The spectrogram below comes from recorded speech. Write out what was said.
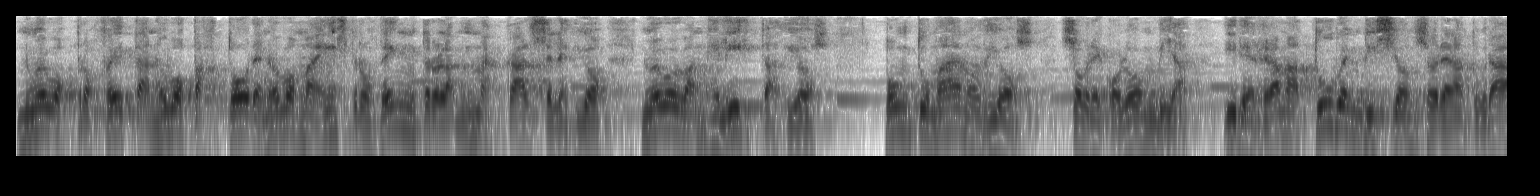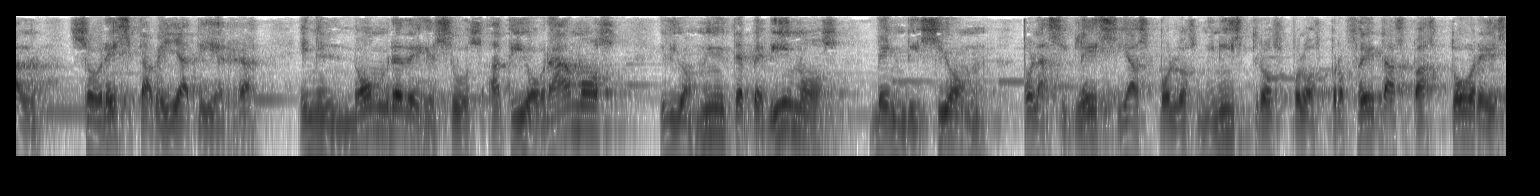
nuevos profetas, nuevos pastores, nuevos maestros dentro de las mismas cárceles, Dios, nuevos evangelistas, Dios. Pon tu mano, Dios, sobre Colombia y derrama tu bendición sobrenatural sobre esta bella tierra. En el nombre de Jesús, a ti oramos y Dios mío, te pedimos bendición por las iglesias, por los ministros, por los profetas, pastores,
